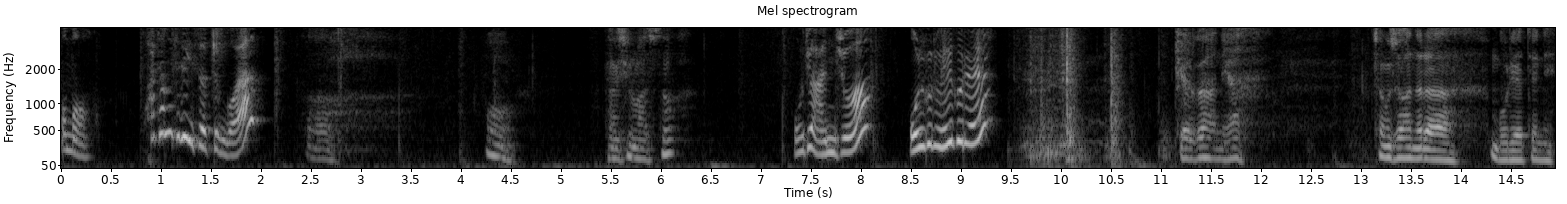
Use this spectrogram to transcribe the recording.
어머, 화장실에 있었던 거야? 어, 어, 당신 왔어? 어디 안 좋아? 얼굴이 왜 그래? 별거 아니야. 청소하느라 무리했더니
